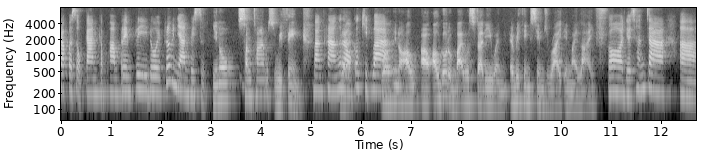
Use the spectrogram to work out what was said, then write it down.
รับประสบการณ์กับความเปรมปรีโดยพระวิญญาณบริสุทธิ์ You know, sometimes we think, บางครั้งเราก็คิดว่า well, you know, I'll, I'll, I'll go to Bible study when everything seems right in my life. ก็เดี๋ยวฉันจะอ่า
